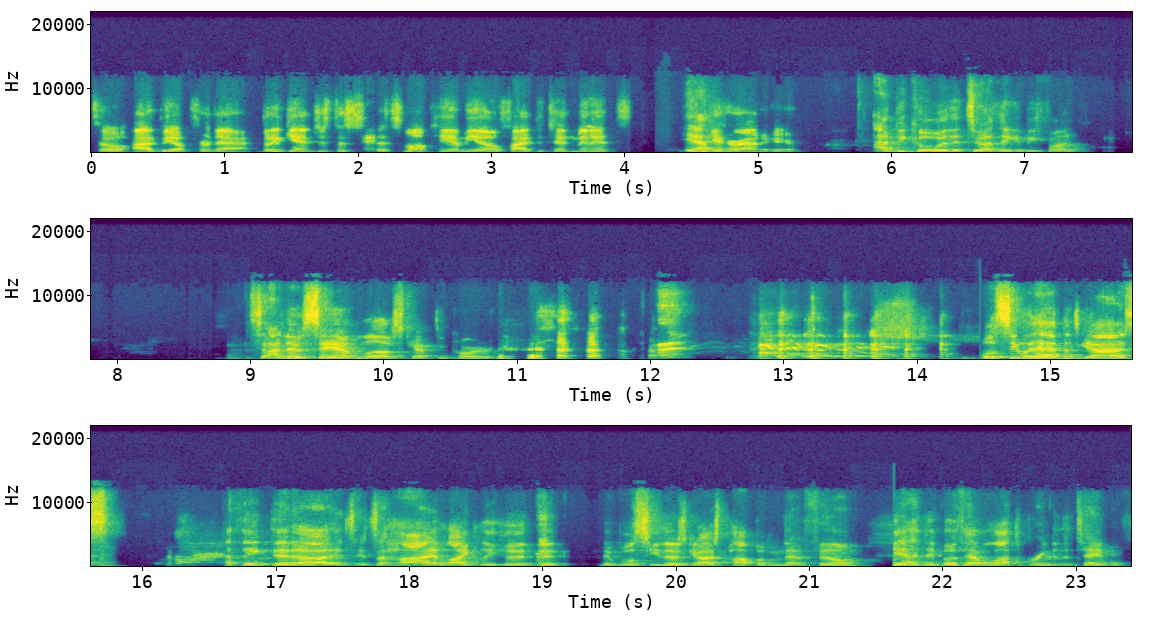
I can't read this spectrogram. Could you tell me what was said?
So I'd be up for that. But again, just a, a small cameo, five to 10 minutes. Yeah. Get her out of here. I'd be cool with it too. I think it'd be fun. So I know Sam loves Captain Carter. we'll see what happens, guys. I think that uh, it's it's a high likelihood that that we'll see those guys pop up in that film. Yeah, they both have a lot to bring to the table.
